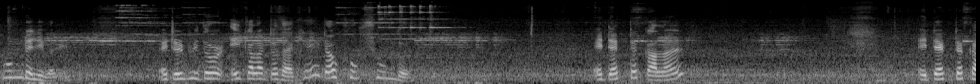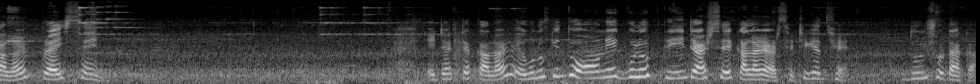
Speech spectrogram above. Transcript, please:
হোম ডেলিভারি এটার ভিতর এই কালারটা দেখে, এটাও খুব সুন্দর। এটা একটা কালার। এটা একটা কালার, প্রাইস সেম এটা একটা কালার, এগুলো কিন্তু অনেকগুলো প্রিন্ট আসছে, কালার আসছে, ঠিক আছে? দুইশো টাকা।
